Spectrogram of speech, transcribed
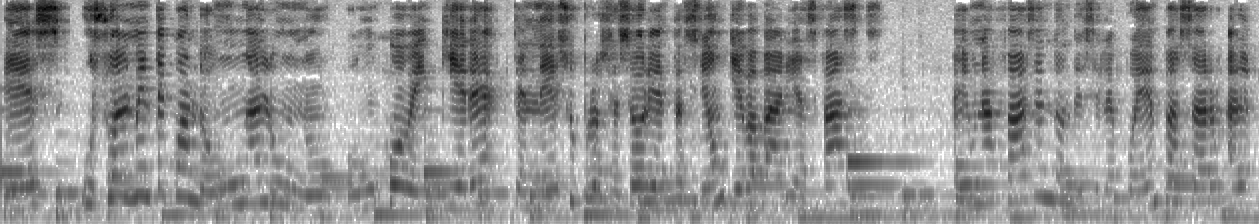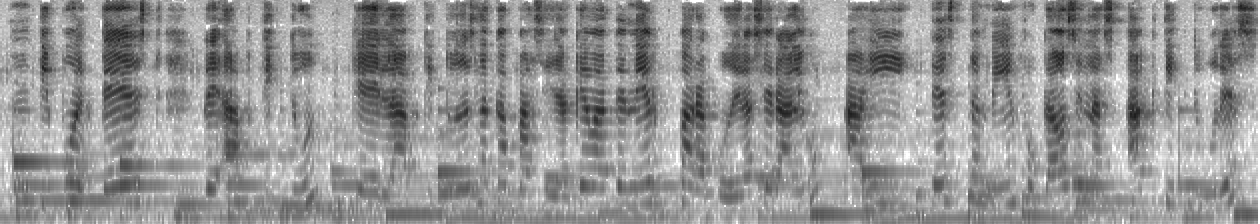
es usualmente cuando un alumno o un joven quiere tener su proceso de orientación, lleva varias fases. Hay una fase en donde se le pueden pasar algún tipo de test de aptitud, que la aptitud es la capacidad que va a tener para poder hacer algo. Hay test también enfocados en las actitudes,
